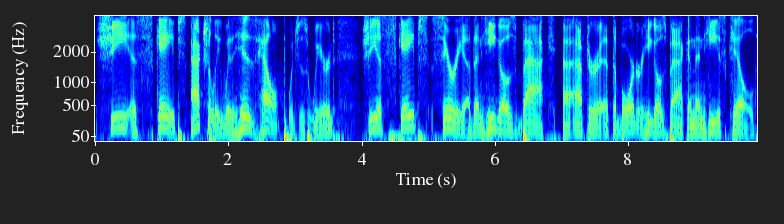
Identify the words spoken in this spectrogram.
She escapes, actually, with his help, which is weird. She escapes Syria. Then he goes back uh, after at the border. He goes back, and then he is killed.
